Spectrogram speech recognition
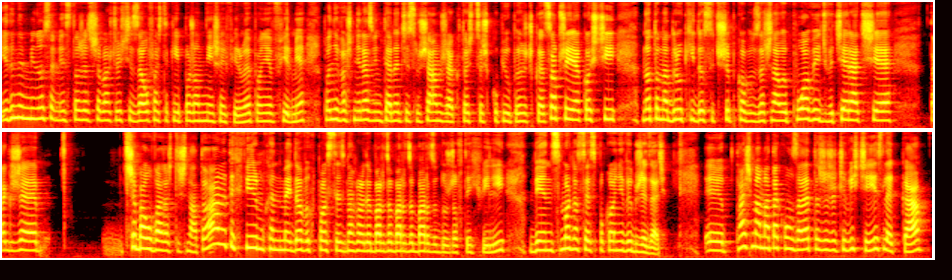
Jedynym minusem jest to, że trzeba rzeczywiście zaufać takiej porządniejszej firmy, firmie, ponieważ nieraz w internecie słyszałam, że jak ktoś coś kupił troszeczkę słabszej jakości, no to nadruki dosyć szybko zaczynały płowieć, wycierać się, także trzeba uważać też na to, ale tych firm handmade'owych w Polsce jest naprawdę bardzo, bardzo, bardzo dużo w tej chwili, więc można sobie spokojnie wybrzydzać. Y, taśma ma taką zaletę, że rzeczywiście jest lekka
